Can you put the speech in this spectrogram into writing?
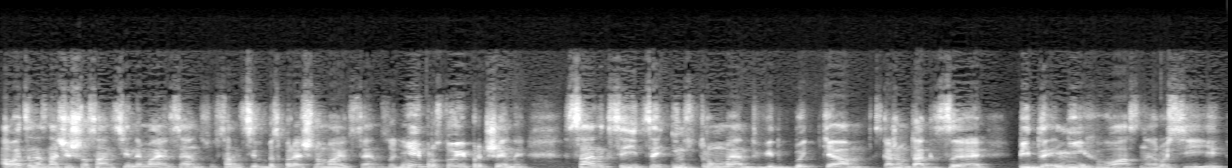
Але це не значить, що санкції не мають сенсу. Санкції, безперечно, мають сенс з однієї простої причини: санкції це інструмент відбиття, скажімо так, з під ніг власне Росії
